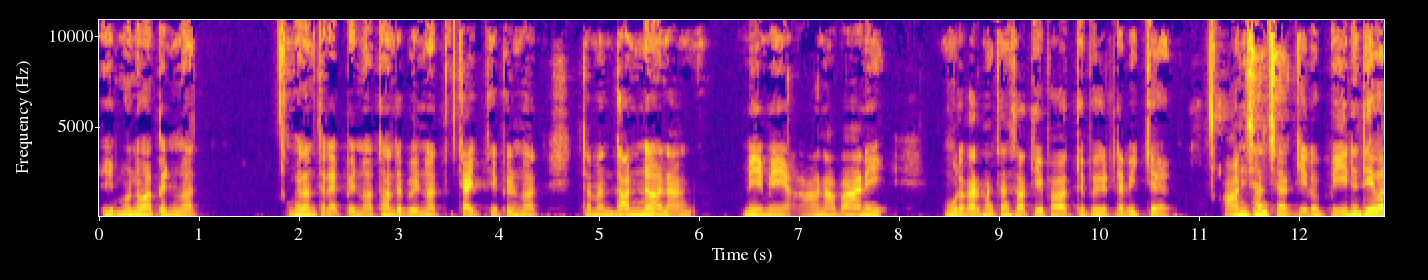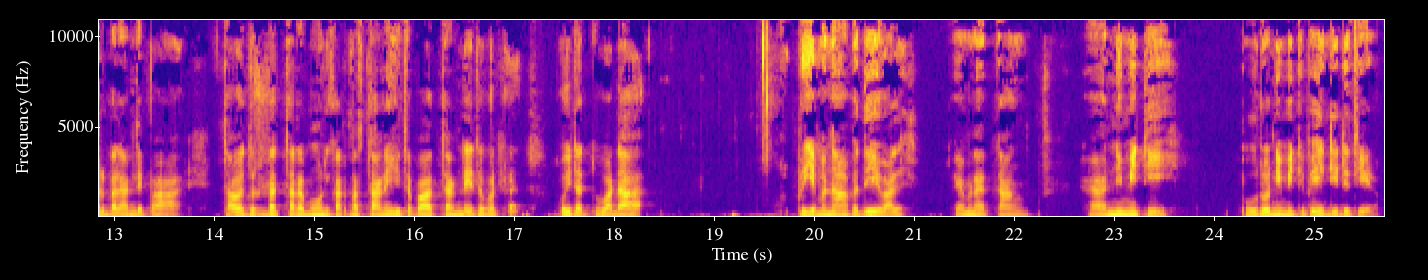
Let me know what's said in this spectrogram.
ඒ මොනවා පෙන්ුණත් වරන්තරයක් පෙන්ුණත් හඳ පෙන්ුණත් චෛත්‍ය පෙන්ුණත් Taman දන්නවනම් මේ මේ ආනාපානේ මූල කර්මස්ථාන සතිය පවත්වපෙකට ලැබිච්ච ආනිසංශයක් කියලා පේන දේවල් බලන්න එපා. තවදුරටත් අර මූලික කර්මස්ථානයේ හිත පවත්තන්න එතකොට ඔయితත් වඩා ප්‍රියමනාප දේවල් එහෙම නැත්නම් නිමිති පූර්ව නිමිති පේන්න ඉඩ තියෙනවා.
